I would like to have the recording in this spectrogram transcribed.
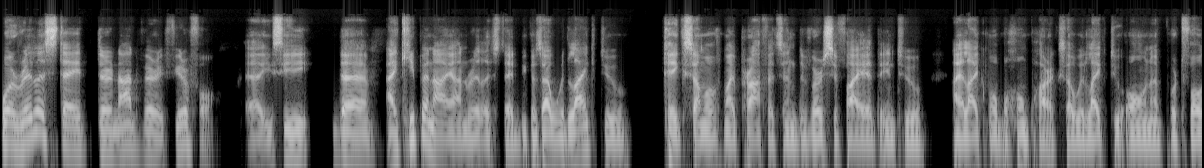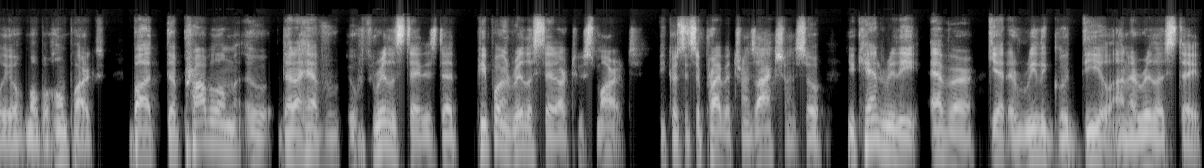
Well, real estate, they're not very fearful. Uh, you see, the I keep an eye on real estate because I would like to take some of my profits and diversify it into I like mobile home parks. I would like to own a portfolio of mobile home parks but the problem uh, that I have with real estate is that people in real estate are too smart because it's a private transaction. So you can't really ever get a really good deal on a real estate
